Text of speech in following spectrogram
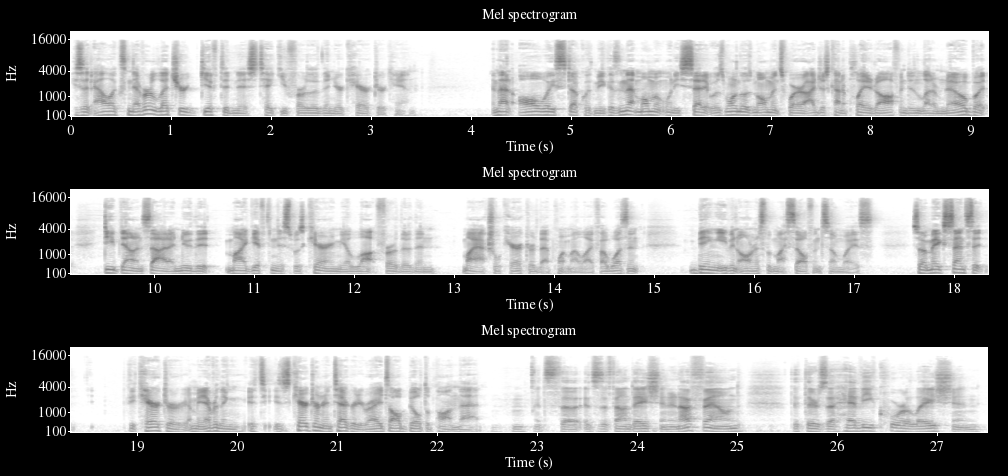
he said, Alex, never let your giftedness take you further than your character can. And that always stuck with me because in that moment when he said it, it was one of those moments where I just kind of played it off and didn't let him know. But deep down inside, I knew that my giftedness was carrying me a lot further than my actual character at that point in my life. I wasn't being even honest with myself in some ways. So it makes sense that the character, I mean, everything, it's, it's character and integrity, right? It's all built upon that. Mm-hmm. It's the it's the foundation, and I've found that there's a heavy correlation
